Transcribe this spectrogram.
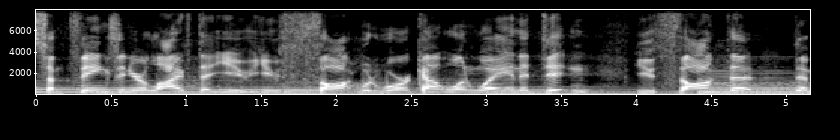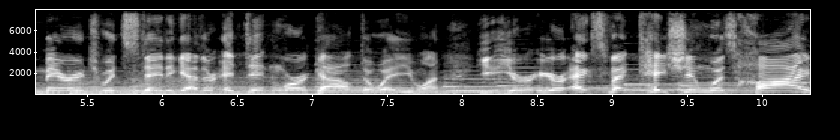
some things in your life that you, you thought would work out one way and it didn't. You thought that the marriage would stay together, it didn't work out the way you want. You, your, your expectation was high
